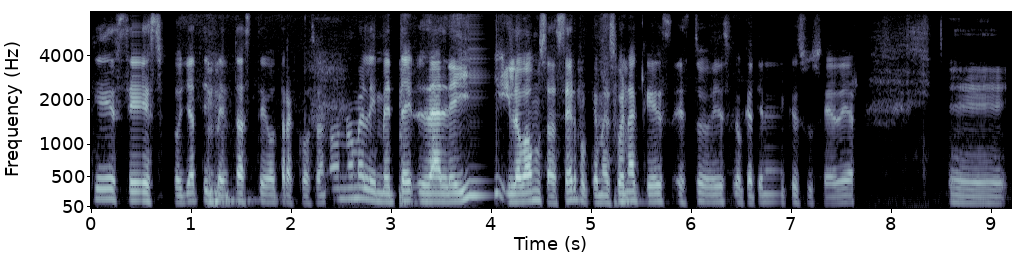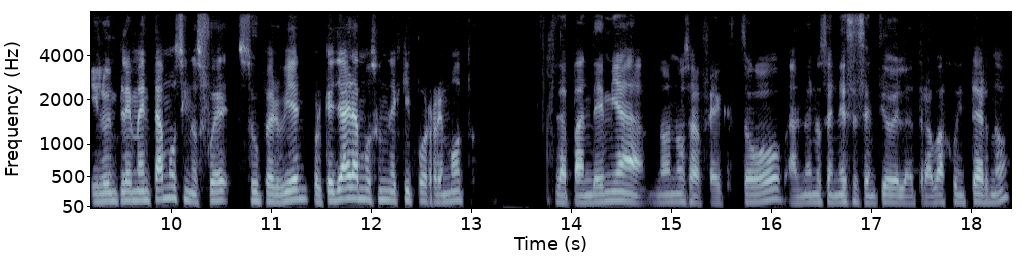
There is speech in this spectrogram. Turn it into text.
¿qué es esto? Ya te inventaste otra cosa. No, no me la inventé, la leí y lo vamos a hacer porque me suena que es, esto es lo que tiene que suceder. Eh, y lo implementamos y nos fue súper bien porque ya éramos un equipo remoto la pandemia no nos afectó, al menos en ese sentido del trabajo interno.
